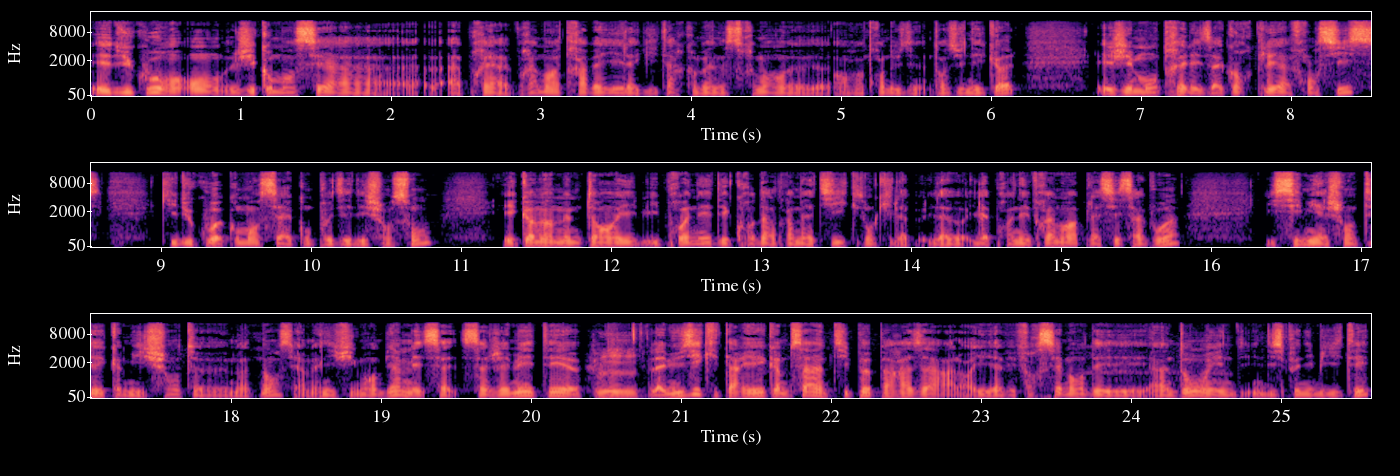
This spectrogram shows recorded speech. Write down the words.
Et du coup, j'ai commencé à, après, à vraiment à travailler la guitare comme un instrument euh, en rentrant de- dans une école. Et j'ai montré les accords clés à Francis, qui du coup a commencé à composer des chansons. Et comme en même temps, il, il prenait des cours d'art dramatique, donc il, a- il, a- il apprenait vraiment à placer sa voix. Il s'est mis à chanter comme il chante euh, maintenant, c'est magnifiquement bien, mais ça n'a jamais été. euh, Mmh. La musique est arrivée comme ça un petit peu par hasard. Alors il y avait forcément des, un don et une, une disponibilité,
